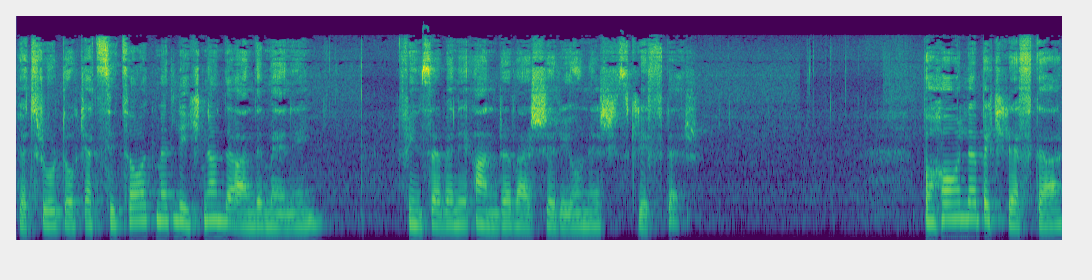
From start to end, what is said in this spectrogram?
Jag tror dock att citat med liknande andemening finns även i andra världsreligioners skrifter. Bahala bekräftar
